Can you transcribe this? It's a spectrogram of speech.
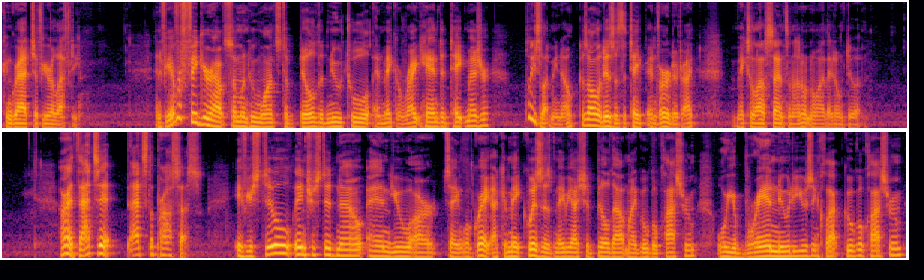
Congrats if you're a lefty. And if you ever figure out someone who wants to build a new tool and make a right-handed tape measure, please let me know, because all it is is the tape inverted, right? It makes a lot of sense, and I don't know why they don't do it. All right, that's it. That's the process. If you're still interested now and you are saying, well, great, I can make quizzes, maybe I should build out my Google Classroom, or you're brand new to using Google Classroom,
